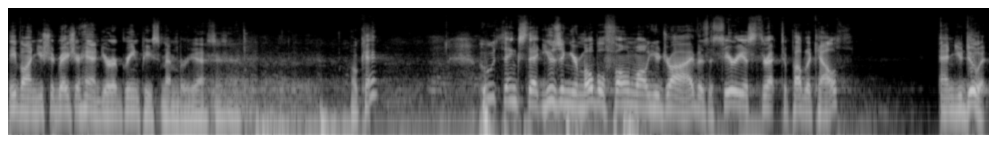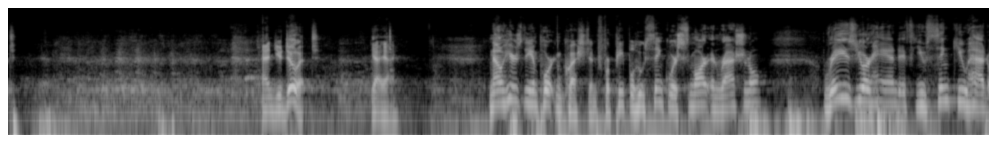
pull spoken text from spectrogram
Yvonne, you should raise your hand. You're a Greenpeace member. Yes. Okay. Who thinks that using your mobile phone while you drive is a serious threat to public health? And you do it. and you do it. Yeah, yeah. Now, here's the important question for people who think we're smart and rational. Raise your hand if you think you had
